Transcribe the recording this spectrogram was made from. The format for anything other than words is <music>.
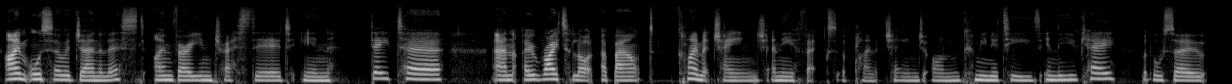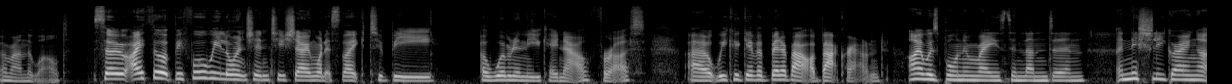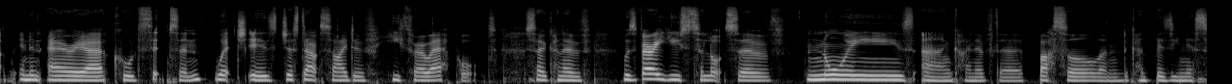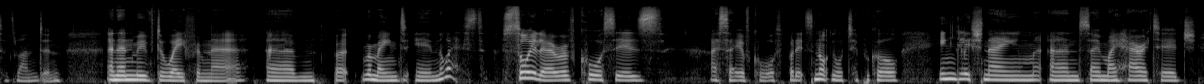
I'm also a journalist. I'm very interested in data and I write a lot about climate change and the effects of climate change on communities in the UK, but also around the world. So, I thought before we launch into sharing what it's like to be a woman in the UK now for us, uh, we could give a bit about our background. I was born and raised in London, initially growing up in an area called Sipson, which is just outside of Heathrow Airport. So, kind of was very used to lots of noise and kind of the bustle and the kind of busyness of London, and then moved away from there, um, but remained in the West. Soiler, of course, is I say of course, but it's not your typical English name, and so my heritage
